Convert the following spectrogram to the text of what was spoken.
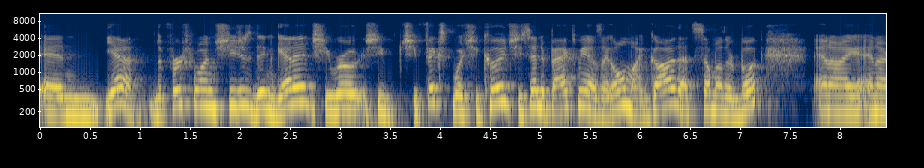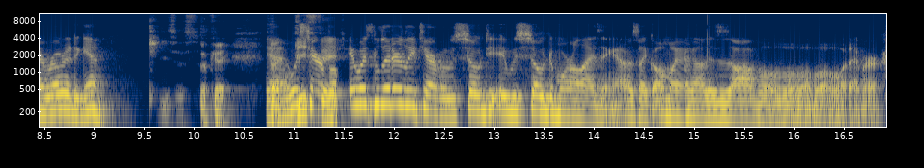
And yeah the first one she just didn't get it. She wrote she she fixed what she could. She sent it back to me. I was like oh my god that's some other book. And i and i wrote it again Jesus. Okay. Yeah, but it was terrible. It was literally terrible. It was so de- it was so demoralizing. I was like, oh my god, this is awful. Blah, blah, blah, whatever.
